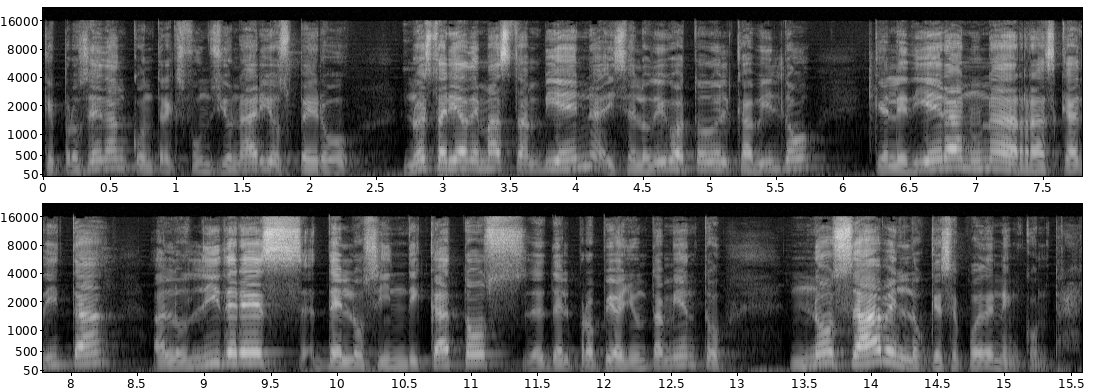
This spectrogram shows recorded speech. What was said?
que procedan contra exfuncionarios, pero no estaría de más también, y se lo digo a todo el cabildo, que le dieran una rascadita a los líderes de los sindicatos del propio ayuntamiento. No saben lo que se pueden encontrar.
